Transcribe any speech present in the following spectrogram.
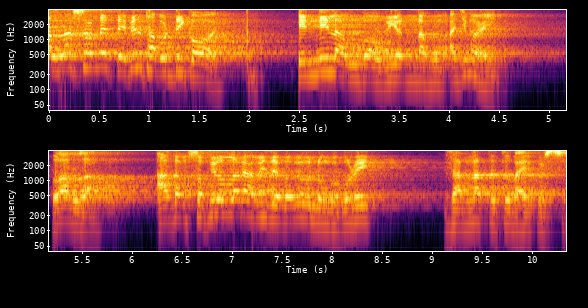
আল্লাহর সামনে টেবিল থাবড্ডি কয় ইন্নিলা উবা উবিয়ান্নাহুম আজমাইন। ও আল্লাহ, আদম সফিউল্লাহরে আমি যেভাবে উল্লঙ্ঘ করি, জান্নাতে তো বাইর করছি।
